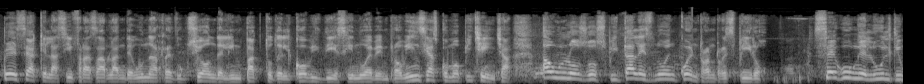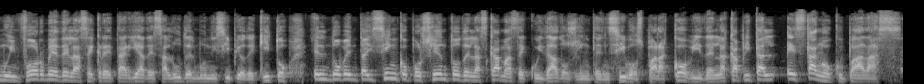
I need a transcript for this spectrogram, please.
Pese a que las cifras hablan de una reducción del impacto del COVID-19 en provincias como Pichincha, aún los hospitales no encuentran respiro. Según el último informe de la Secretaría de Salud del municipio de Quito, el 95% de las camas de cuidados intensivos para COVID en la capital están ocupadas.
